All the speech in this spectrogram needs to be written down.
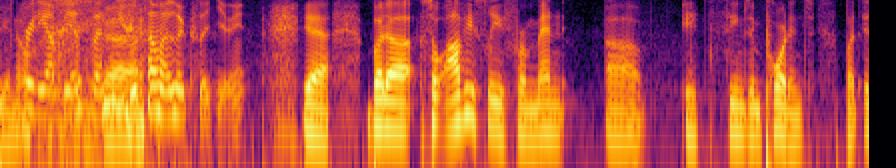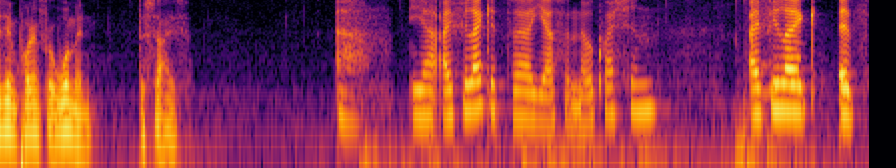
That's you know. pretty obvious when Yeah. someone looks at you. yeah, but uh, so obviously for men, uh, it seems important, but is it important for women, the size? Yeah, I feel like it's a yes and no question. I feel like it's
